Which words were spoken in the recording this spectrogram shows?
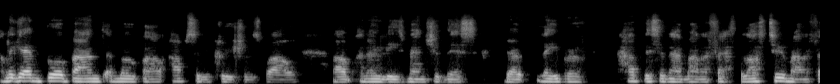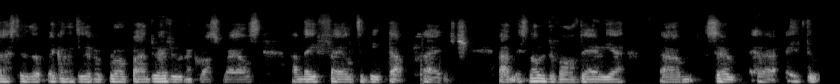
And again, broadband and mobile, absolutely crucial as well. Um, I know Lee's mentioned this, you know, Labour have had this in their manifesto, the last two manifestos that they're going to deliver broadband to everyone across Wales, and they failed to meet that pledge. Um, it's not a devolved area. Um, so uh, if the,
